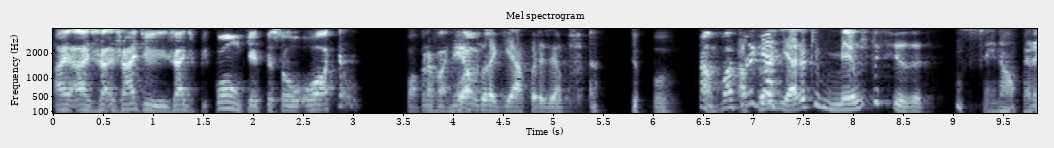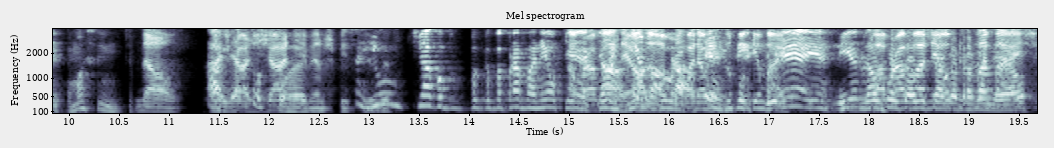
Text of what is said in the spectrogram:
É. a, a Ja- Jade, Jade Picon, que é pessoal, ou até o, o O Abravanel, Arthur Aguiar, por exemplo. tipo. Não, o Arthur Arthur Aguiar. Aguiar é o que menos precisa. Não sei, não, peraí, como assim? Tipo, Não. Ah, acho que é a ator, Jade porra. é menos precisa. e o Thiago Bravanel, que Ah, é. o que é Bravanel, não, do- o Bravanel é, precisa um pouquinho mais. É, herdeiro Não do- o contando o Bravanel Thiago precisa Bravanel. mais.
